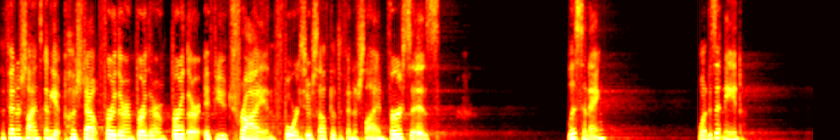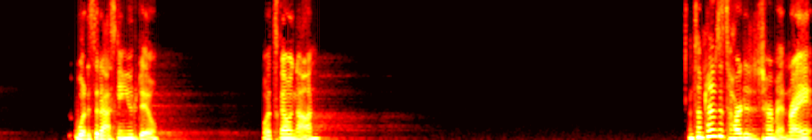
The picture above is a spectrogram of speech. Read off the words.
the finish line is going to get pushed out further and further and further if you try and force yourself to the finish line versus listening. What does it need? What is it asking you to do? What's going on? And sometimes it's hard to determine, right?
